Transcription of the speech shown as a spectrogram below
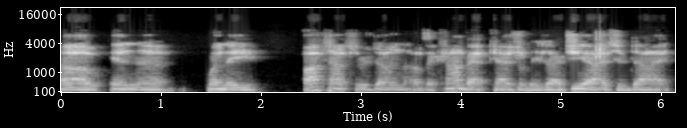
Uh, in uh, when the autopsies were done of the combat casualties, our GIs who died,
